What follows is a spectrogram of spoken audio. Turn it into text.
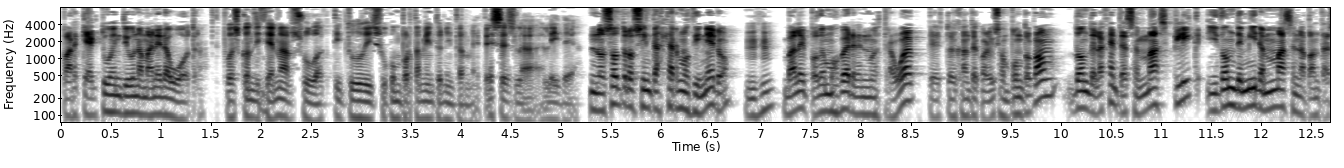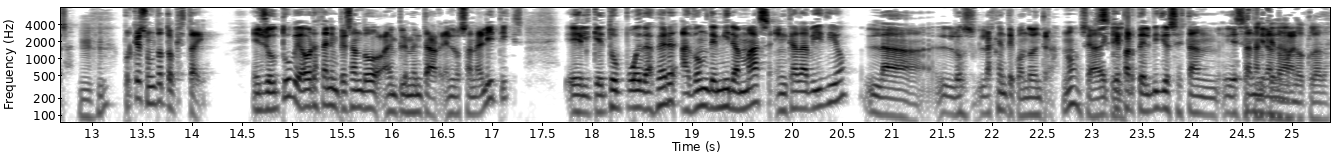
para que actúen de una manera u otra. Puedes condicionar su actitud y su comportamiento en Internet. Esa es la, la idea. Nosotros sin gastarnos dinero. ¿vale? Podemos ver en nuestra web, que es toyhunterconnection.com, donde la gente hace más clic y donde miran más en la pantalla. Porque es un dato que está ahí. En YouTube ahora están empezando a implementar en los analytics el que tú puedas ver a dónde mira más en cada vídeo la, los- la gente cuando entra, ¿no? O sea, de Sí. qué parte del vídeo se están, están, están mirando quedando, mal. claro.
